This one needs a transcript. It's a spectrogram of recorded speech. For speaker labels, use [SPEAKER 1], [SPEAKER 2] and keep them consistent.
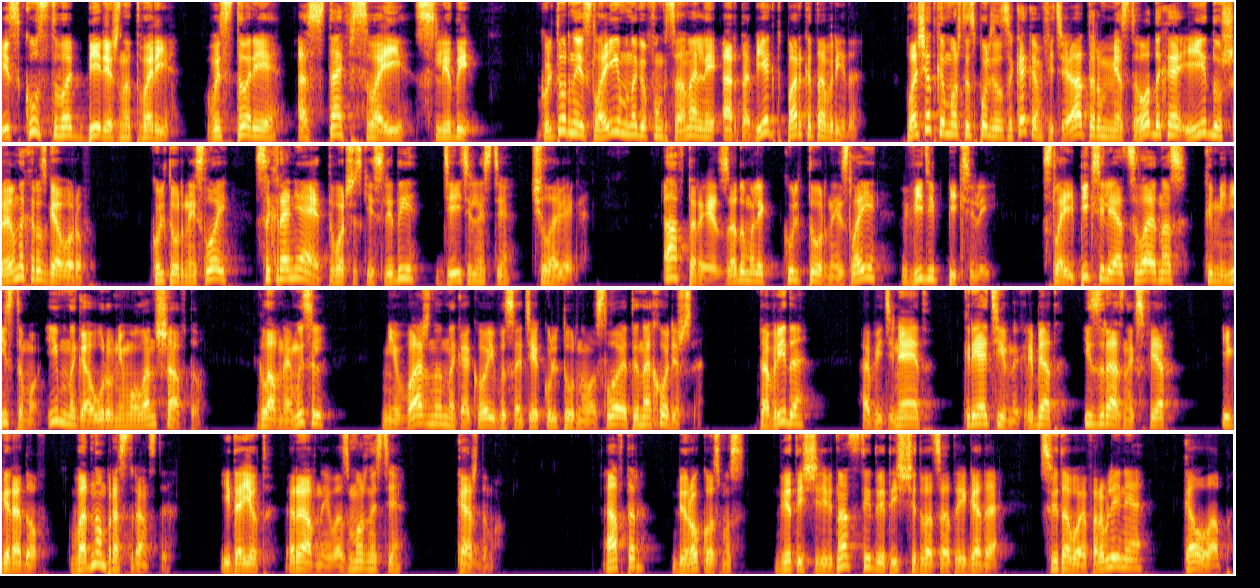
[SPEAKER 1] Искусство бережно твори. В истории оставь свои следы. Культурные слои – многофункциональный арт-объект парка Таврида. Площадка может использоваться как амфитеатр, место отдыха и душевных разговоров. Культурный слой сохраняет творческие следы деятельности человека. Авторы задумали культурные слои в виде пикселей. Слои пикселей отсылают нас к каменистому и многоуровневому ландшафту. Главная мысль – неважно, на какой высоте культурного слоя ты находишься. Таврида объединяет креативных ребят из разных сфер и городов в одном пространстве и дает равные возможности каждому. Автор – Бюро «Космос», 2019-2020 года. Световое оформление – Коллаб.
